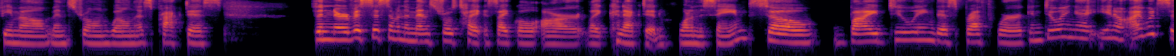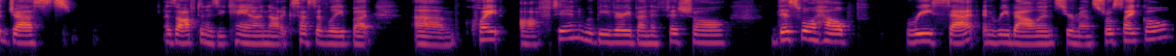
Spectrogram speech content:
female menstrual and wellness practice the nervous system and the menstrual cycle are like connected one and the same so by doing this breath work and doing it you know i would suggest as often as you can not excessively but um, quite often would be very beneficial. This will help reset and rebalance your menstrual cycle.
